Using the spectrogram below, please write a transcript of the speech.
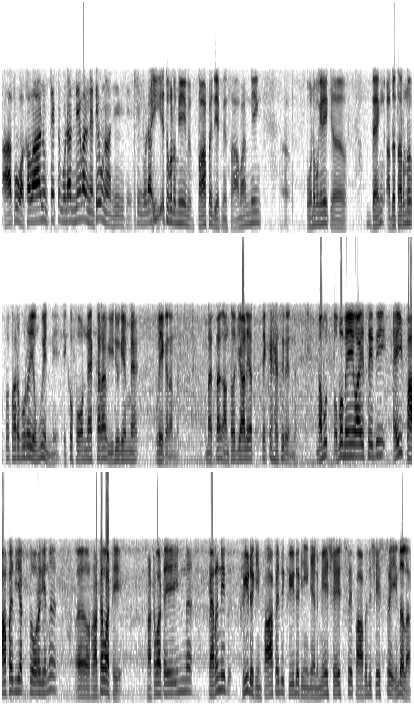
ආපු වකවානුත් එක්ක ගොඩක් දේවල් නැති වුණා ජීවිතේ. ඉතින් ගොඩක් එතකොට මේ පාපැදියක් නේ සාමාන්‍යයෙන් ඕනම කෙනෙක් දැන් අද තරුණ පරපුර යොමු වෙන්නේ එක ෆෝන් එකක් කරන් වීඩියෝ ගේම් එකක් ප්ලේ කරන්න. නැත්නම් අන්තර්ජාලයත් එක්ක හැසිරෙන්න. නමුත් ඔබ මේ වයසේදී ඇයි පාපදියක් තෝරගෙන රටවටේ රටවටේ ඉන්න පැරණි ක්‍රීඩකින් පාපැදි ක්‍රීඩකින් කියන්නේ මේ ශේෂ්ත්‍රයේ පාපැදි ශේෂ්ත්‍රයේ ඉඳලා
